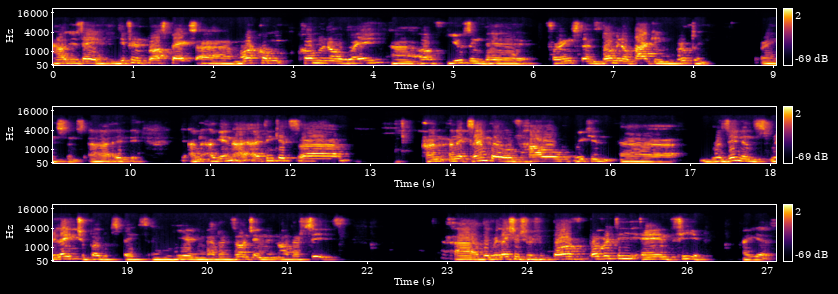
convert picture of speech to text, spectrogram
how do you say, different prospects, uh, more com communal way uh, of using the, for instance, Domino Park in Brooklyn, for instance. Uh, it, and again, I, I think it's uh, an, an, example of how we can uh, Brazilians relate to public space and here in Belo Horizonte and in other cities uh, the relationship with poverty and fear, I guess.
